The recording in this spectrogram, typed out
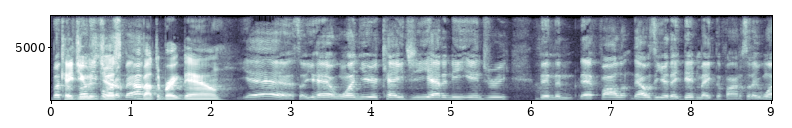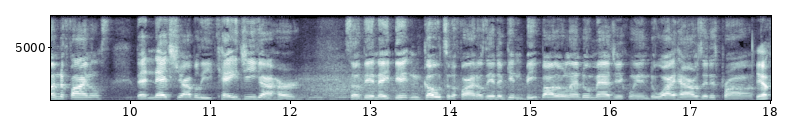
But KG was just about, about to break down. Yeah, so you had one year KG had a knee injury. Then the, that follow that was the year they did make the finals. So they won the finals. That next year, I believe KG got hurt. So then they didn't go to the finals. They ended up getting beat by the Orlando Magic when Dwight Howard was at his prime. Yep.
